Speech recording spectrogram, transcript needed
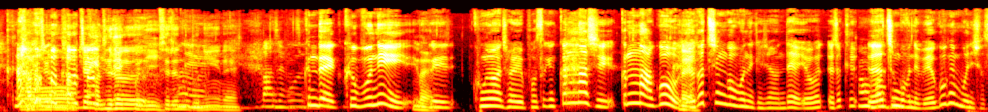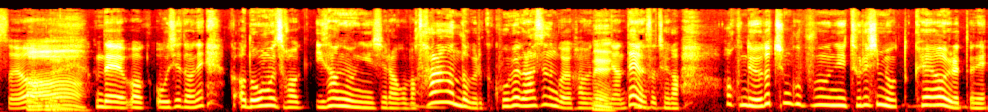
그 갑자기, 어, 갑자기 들은. 들은 네. 분이 네. 맞아 맞아. 근데 그분이 네. 여기 공연 저희 버스킹 끝나시 끝나고 네. 여자친구분이 계셨는데 여, 여자 어, 여자친구분이 외국인 분이셨어요. 아. 근데 막 오시더니 어, 너무 저 이상형이시라고 막 사랑한다고 이렇게 고백을 하시는 거예요 가은 네. 언니한테 그래서 제가 아 근데 여자친구분이 들으시면 어떡해요 이랬더니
